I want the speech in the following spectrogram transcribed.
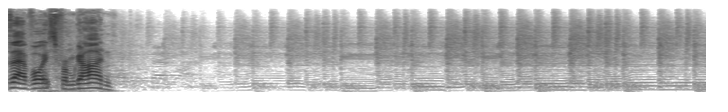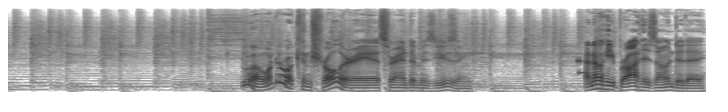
that voice from God? Ooh, I wonder what controller AS Random is using. I know he brought his own today.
